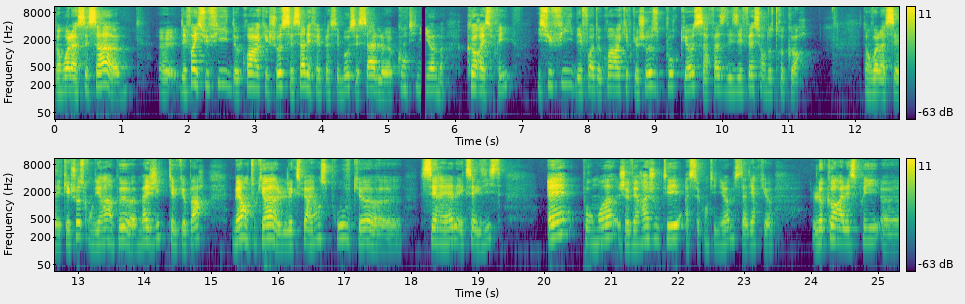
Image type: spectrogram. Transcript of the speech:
Donc voilà, c'est ça. Euh, euh, des fois, il suffit de croire à quelque chose, c'est ça l'effet placebo, c'est ça le continuum corps-esprit. Il suffit des fois de croire à quelque chose pour que ça fasse des effets sur notre corps. Donc voilà, c'est quelque chose qu'on dirait un peu magique quelque part, mais en tout cas, l'expérience prouve que c'est réel et que ça existe. Et pour moi, je vais rajouter à ce continuum, c'est-à-dire que le corps et l'esprit euh,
